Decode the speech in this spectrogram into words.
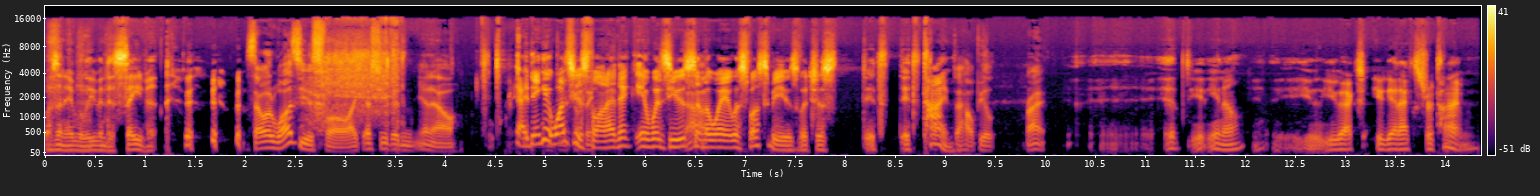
Wasn't able even to save it. so it was useful. I guess you didn't, you know. I think it was useful, and I think it was used yeah. in the way it was supposed to be used, which is it's it's time to help you. Right. It you, you know you you ex, you get extra time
